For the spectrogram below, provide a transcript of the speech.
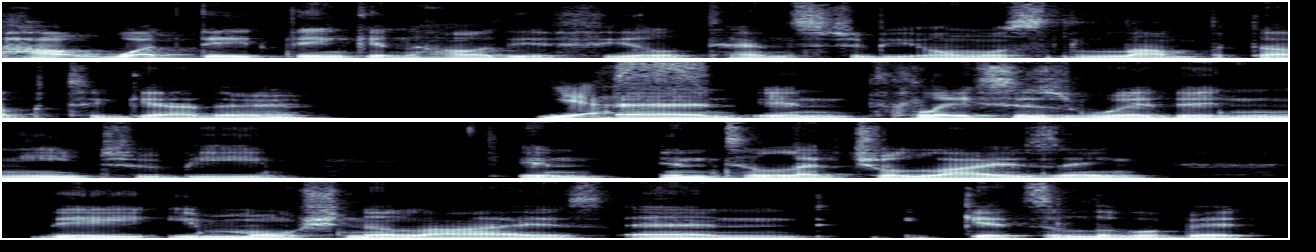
how what they think and how they feel tends to be almost lumped up together yes and in places where they need to be in intellectualizing they emotionalize and it gets a little bit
